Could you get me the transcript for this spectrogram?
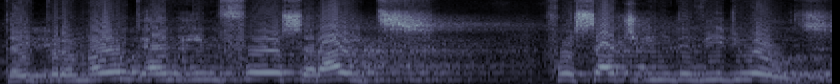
They promote and enforce rights for such individuals,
